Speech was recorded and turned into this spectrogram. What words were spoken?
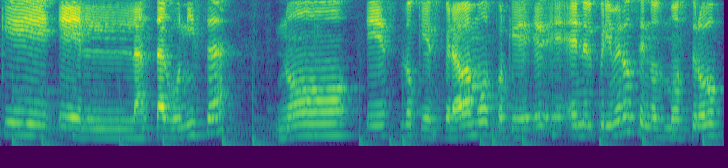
que el antagonista no es lo que esperábamos, porque eh, eh, en el primero se nos mostró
